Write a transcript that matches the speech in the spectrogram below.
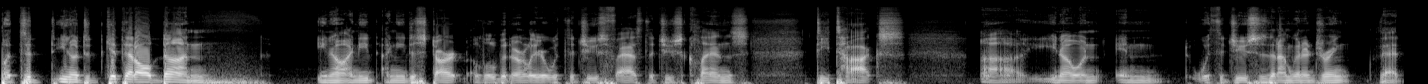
but to you know to get that all done, you know, I need I need to start a little bit earlier with the juice fast, the juice cleanse, detox. Uh, you know, and and with the juices that I'm going to drink, that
